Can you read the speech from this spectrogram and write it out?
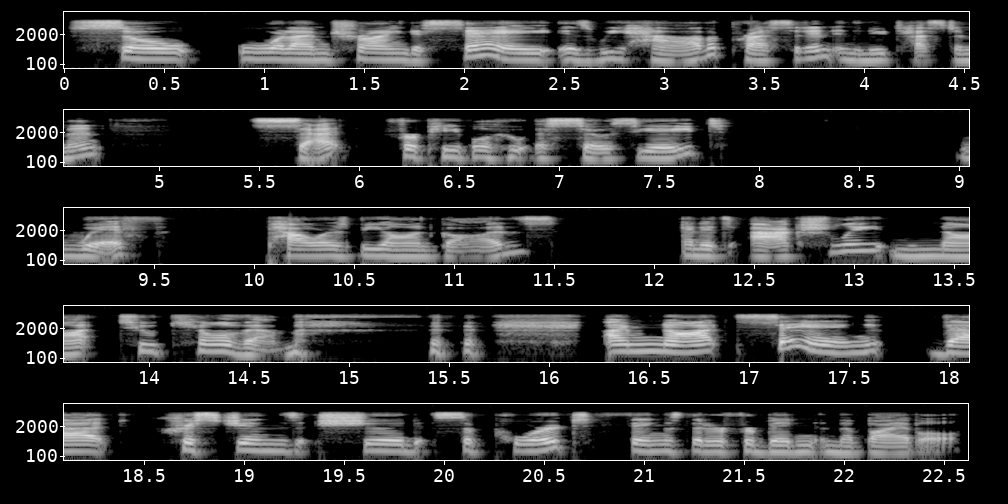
So, what I'm trying to say is we have a precedent in the New Testament set for people who associate with powers beyond God's, and it's actually not to kill them. I'm not saying that Christians should support things that are forbidden in the Bible.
